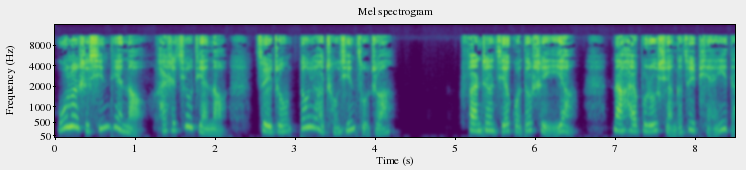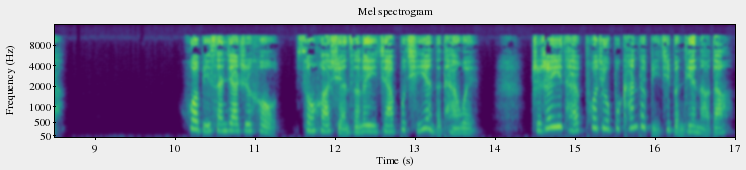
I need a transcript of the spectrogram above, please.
无论是新电脑还是旧电脑，最终都要重新组装，反正结果都是一样，那还不如选个最便宜的。货比三家之后，宋花选择了一家不起眼的摊位。指着一台破旧不堪的笔记本电脑道：“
